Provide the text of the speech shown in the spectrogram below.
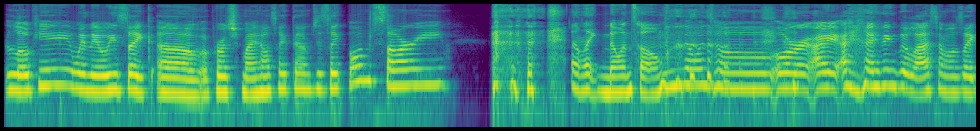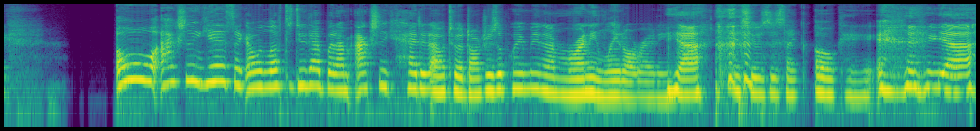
Loki, when they always like um approach my house like that, I'm just like, "Oh, I'm sorry, and like no one's home. no one's home." Or I, I, I think the last time I was like, "Oh, actually, yes, like I would love to do that, but I'm actually headed out to a doctor's appointment. and I'm running late already." yeah. and she was just like, oh, "Okay, Yeah.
